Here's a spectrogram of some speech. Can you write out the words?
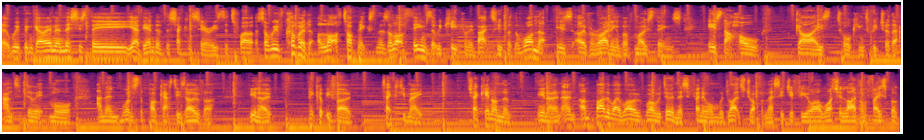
that we've been going, and this is the yeah the end of the second series, the twelve. So we've covered a lot of topics, and there's a lot of themes that we keep coming back to. But the one that is overriding above most things is that whole guys talking to each other and to do it more. And then once the podcast is over, you know, pick up your phone, text your mate, check in on them, you know and, and um, by the way while, while we're doing this if anyone would like to drop a message if you are watching live on facebook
